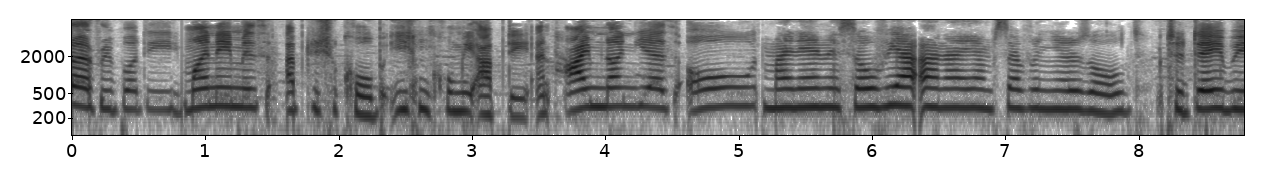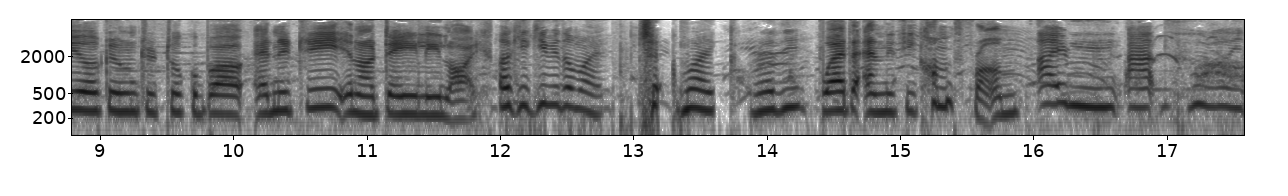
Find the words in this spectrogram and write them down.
Hello, everybody. My name is Abdi Shakur, but you can call me Abdi, and I'm nine years old. My name is Sylvia and I am seven years old. Today, we are going to talk about energy in our daily life. Okay, give me the mic. Check mic. Ready? Where the energy comes from. I'm absolutely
